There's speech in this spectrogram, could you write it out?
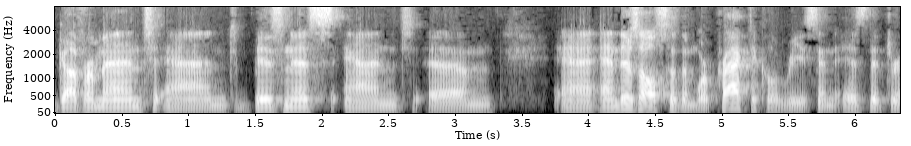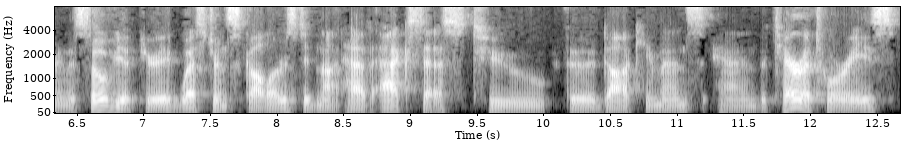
government and business and um, and, and there's also the more practical reason is that during the Soviet period, Western scholars did not have access to the documents and the territories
